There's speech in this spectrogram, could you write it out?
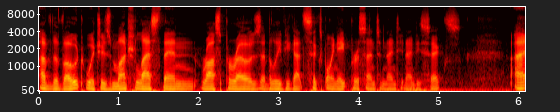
of the vote, which is much less than Ross Perot's. I believe he got 6.8% in 1996. Uh,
